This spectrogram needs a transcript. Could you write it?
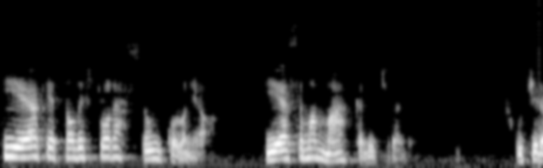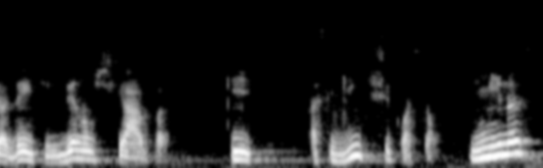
que é a questão da exploração colonial. E essa é uma marca do Tiradentes. O Tiradentes denunciava que a seguinte situação: Minas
